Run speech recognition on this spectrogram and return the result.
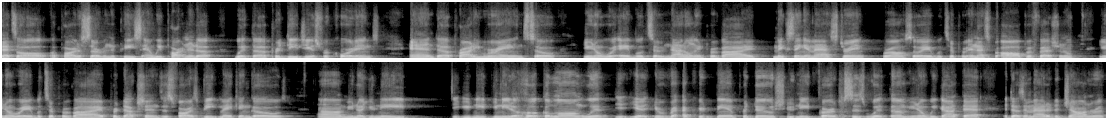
That's all a part of Serving the Peace, and we partnered up with uh, Prodigious Recordings and uh, Prodi Rain. So you know, we're able to not only provide mixing and mastering, we're also able to, and that's all professional. You know, we're able to provide productions as far as beat making goes. Um, you know, you need you need you need a hook along with your, your record being produced. You need verses with them. You know we got that. It doesn't matter the genre.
